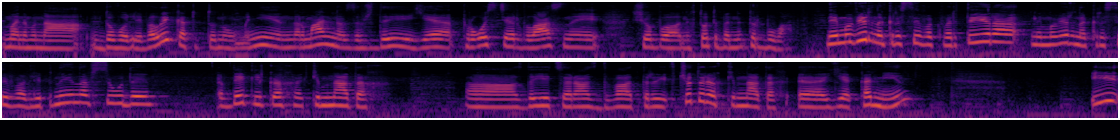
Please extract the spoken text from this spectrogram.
У мене вона доволі велика, тобто ну мені нормально завжди є простір власний, щоб е, ніхто тебе не турбував. Неймовірно красива квартира, неймовірно красива ліпнина всюди. В декількох кімнатах, здається, раз, два, три. В чотирьох кімнатах е, є камін. І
